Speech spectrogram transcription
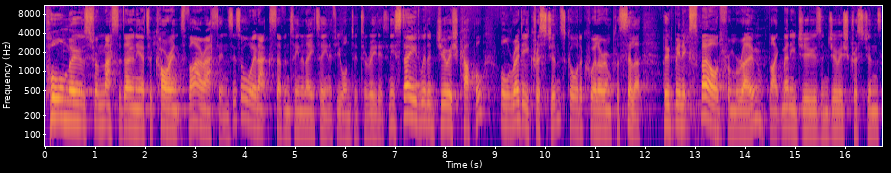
Paul moves from Macedonia to Corinth via Athens. It's all in Acts 17 and 18 if you wanted to read it. And he stayed with a Jewish couple, already Christians, called Aquila and Priscilla, who'd been expelled from Rome, like many Jews and Jewish Christians,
